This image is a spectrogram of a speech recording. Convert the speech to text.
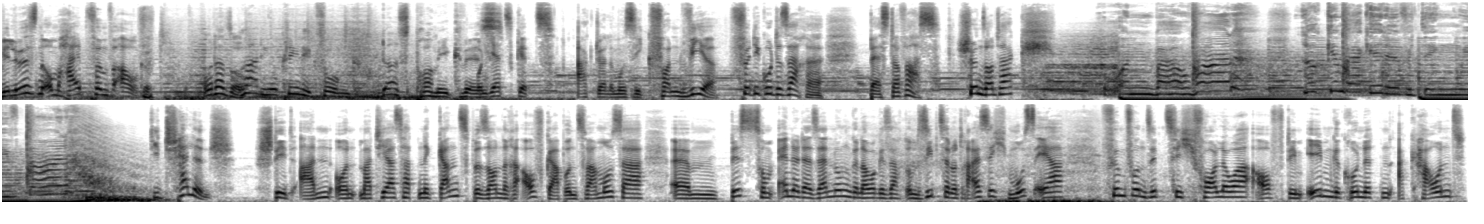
Wir lösen um halb fünf auf. oder so. Radioklinikfunk, das Promi-Quiz. Und jetzt gibt's aktuelle Musik von Wir für die gute Sache. Best of Us. Schönen Sonntag. One by one, looking back at everything we've done. Die Challenge steht an und Matthias hat eine ganz besondere Aufgabe und zwar muss er ähm, bis zum Ende der Sendung, genauer gesagt um 17.30 Uhr, muss er 75 Follower auf dem eben gegründeten Account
